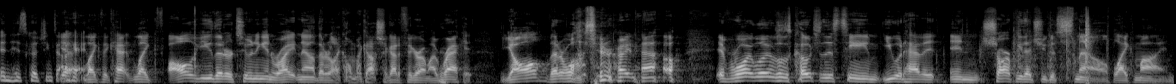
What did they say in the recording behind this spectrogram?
and his coaching style? Yeah, okay. like the cat, like all of you that are tuning in right now that are like, oh my gosh, I got to figure out my bracket. Y'all that are watching right now, if Roy Williams was coaching this team, you would have it in Sharpie that you could smell, like mine.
